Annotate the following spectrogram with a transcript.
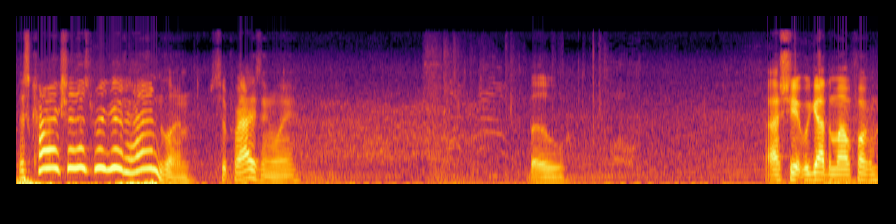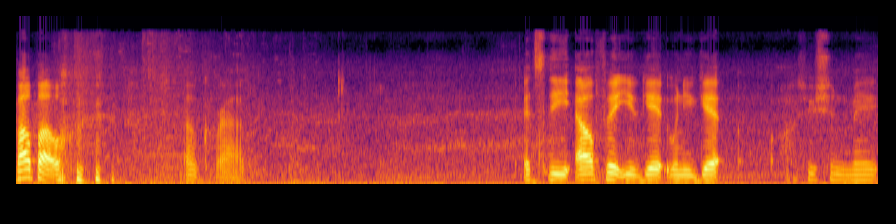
This car actually has pretty good handling, surprisingly. Boo. Ah shit, we got the motherfucking popo. oh crap. It's the outfit you get when you get you should make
